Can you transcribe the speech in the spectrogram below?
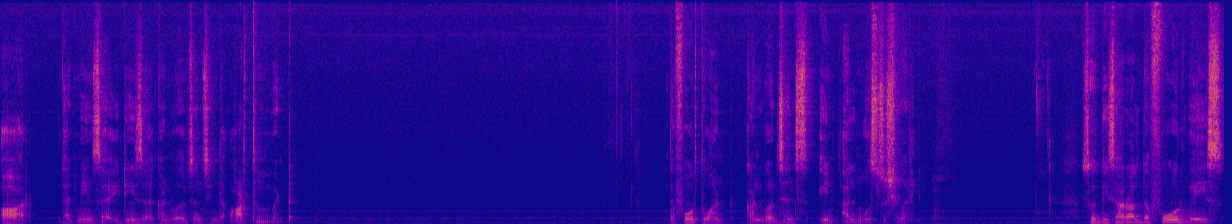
R that means uh, it is a convergence in the rth moment. The fourth one convergence in almost surely. So, these are all the four ways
